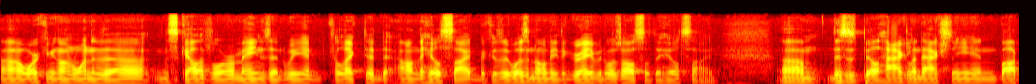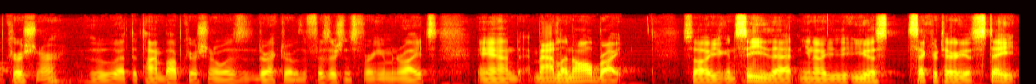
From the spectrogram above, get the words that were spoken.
uh, working on one of the skeletal remains that we had collected on the hillside because it wasn't only the grave, it was also the hillside. Um, this is Bill Haglund actually and Bob Kirschner, who at the time Bob Kirschner was director of the Physicians for Human Rights, and Madeleine Albright. So you can see that you know U.S. Secretary of State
